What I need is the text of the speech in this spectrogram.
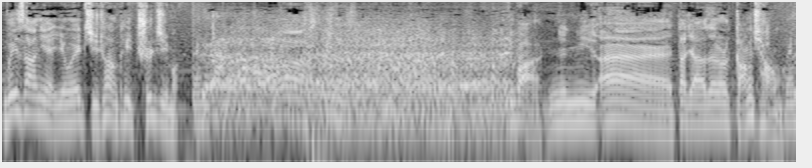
为啥呢？因为机场可以吃鸡嘛，对吧？你你哎，大家在这刚枪嘛。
